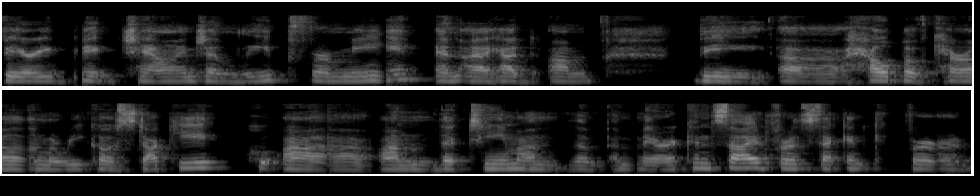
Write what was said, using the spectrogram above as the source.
very big challenge and leap for me. And I had um, the uh, help of Carolyn Mariko Stuckey uh, on the team on the American side for a second, for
